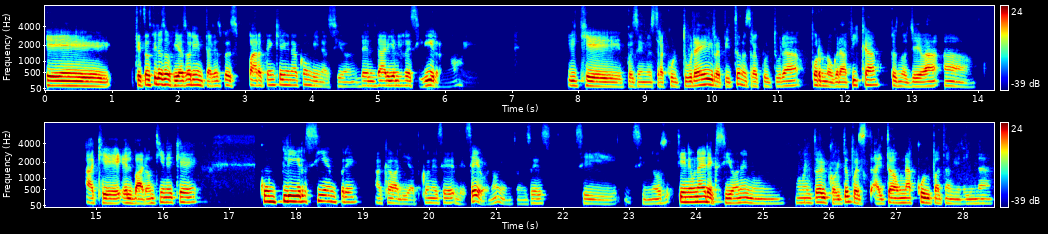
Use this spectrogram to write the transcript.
eh, que estas filosofías orientales pues parten que hay una combinación del dar y el recibir. Y, que pues en nuestra cultura, y repito, nuestra cultura pornográfica pues nos lleva a, a que el varón tiene que cumplir siempre a cabalidad con ese deseo, ¿no? Y entonces, si, no tiene una erección en un momento del coito, pues hay toda una culpa también, hay una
